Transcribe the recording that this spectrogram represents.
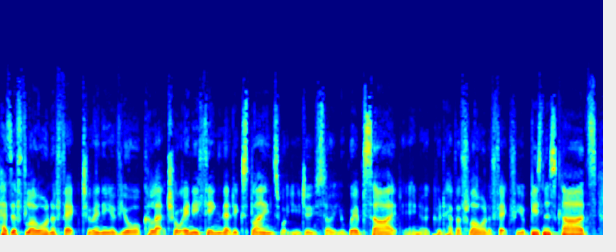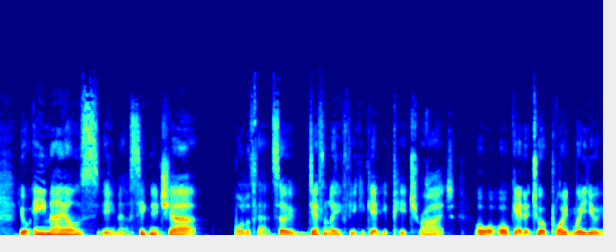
has a flow on effect to any of your collateral, anything that explains what you do. So your website, you know, could have a flow on effect for your business cards, your emails, your email signature, all of that. So definitely, if you could get your pitch right, or or get it to a point where you're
